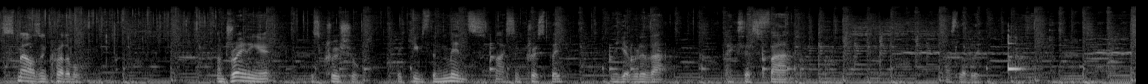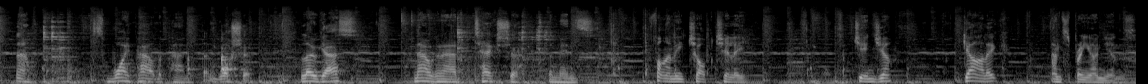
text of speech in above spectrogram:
Smells incredible. And draining it is crucial. It keeps the mince nice and crispy, and you get rid of that excess fat. That's lovely. Now, just wipe out the pan, don't wash it. Low gas. Now we're gonna add texture to the mince. Finely chopped chili, ginger, garlic, and spring onions.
